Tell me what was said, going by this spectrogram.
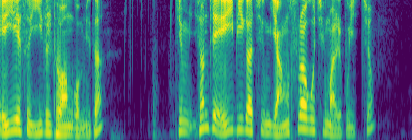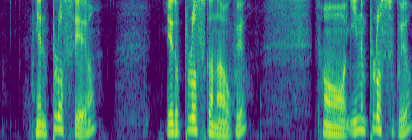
a에서 2를 더한 겁니다. 지금 현재 ab가 지금 양수라고 지금 알고 있죠. 얘는 플러스예요. 얘도 플러스가 나오고요. 어, 2는 플러스고요.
